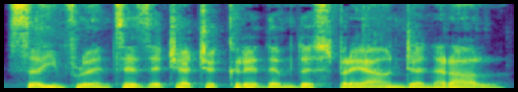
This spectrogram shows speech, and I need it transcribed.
să influențeze ceea ce credem despre ea în general.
